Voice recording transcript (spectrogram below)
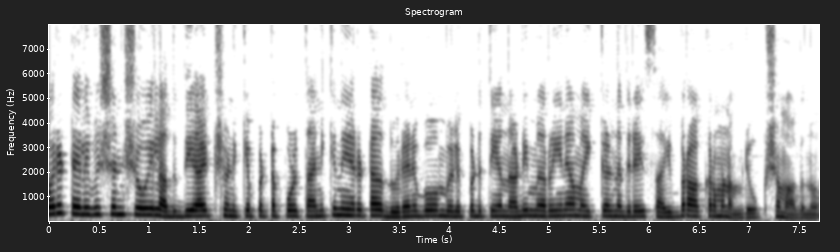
ഒരു ടെലിവിഷൻ ഷോയിൽ അതിഥിയായി ക്ഷണിക്കപ്പെട്ടപ്പോൾ തനിക്ക് നേരിട്ട ദുരനുഭവം വെളിപ്പെടുത്തിയ നടി മെറീന മൈക്കലിനെതിരെ സൈബർ ആക്രമണം രൂക്ഷമാകുന്നു.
